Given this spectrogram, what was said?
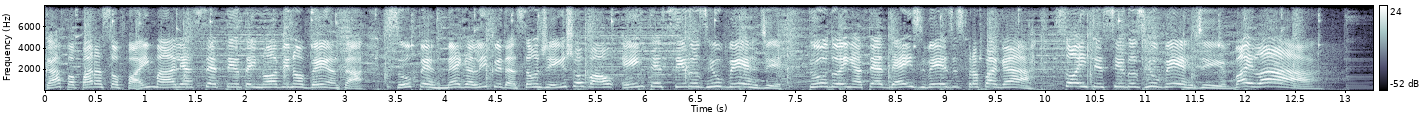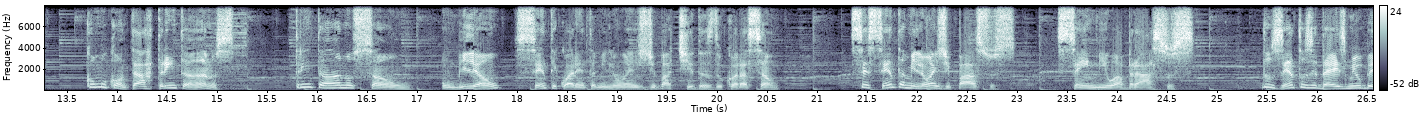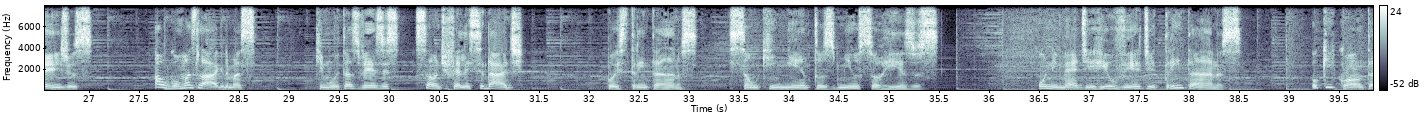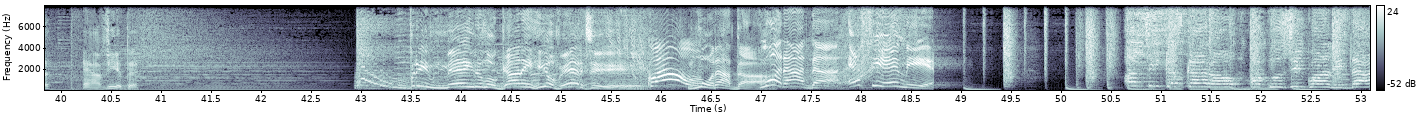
Capa para sofá em malha, R$ 79,90. Super mega liquidação de enxoval em Tecidos Rio Verde. Tudo em até 10 vezes para pagar. Só em Tecidos Rio Verde. Vai lá! Como contar 30 anos? 30 anos são 1 bilhão 140 milhões de batidas do coração, 60 milhões de passos, 100 mil abraços, 210 mil beijos, algumas lágrimas, que muitas vezes são de felicidade, pois 30 anos são 500 mil sorrisos. Unimed Rio Verde 30 anos. O que conta é a vida. Primeiro lugar em Rio Verde. Qual? Morada. Morada FM. Óticas Carol, óculos de qualidade,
